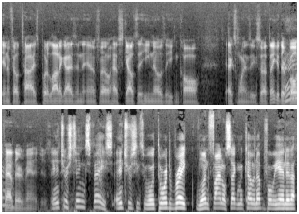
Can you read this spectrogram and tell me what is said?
NFL ties, put a lot of guys in the NFL, have scouts that he knows that he can call. X, Y, and Z. So I think they both have their advantages. Interesting space. Interesting. So we're toward the break. One final segment coming up before we hand it up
